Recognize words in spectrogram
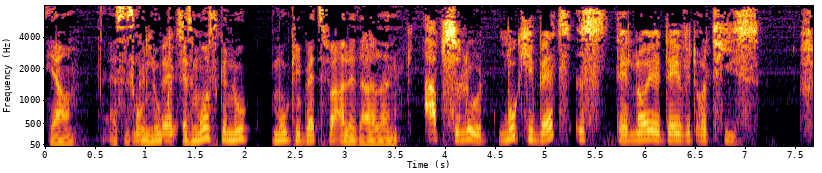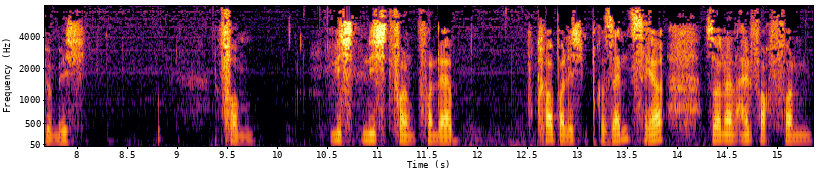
Ja, es ist Mookie genug, Betts. es muss genug Mookie Betts für alle da sein. Absolut. Mookie Betts ist der neue David Ortiz für mich. Vom, nicht, nicht von, von der körperlichen Präsenz her, sondern einfach von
